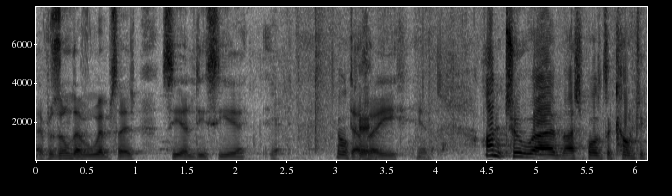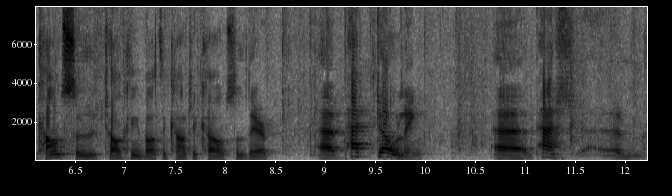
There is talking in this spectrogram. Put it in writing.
I presume they have a website, cldca.ie. Okay. Yeah. On to, uh, I suppose, the county council. Talking about the county council there, uh, Pat Dowling. Uh, Pat, um,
